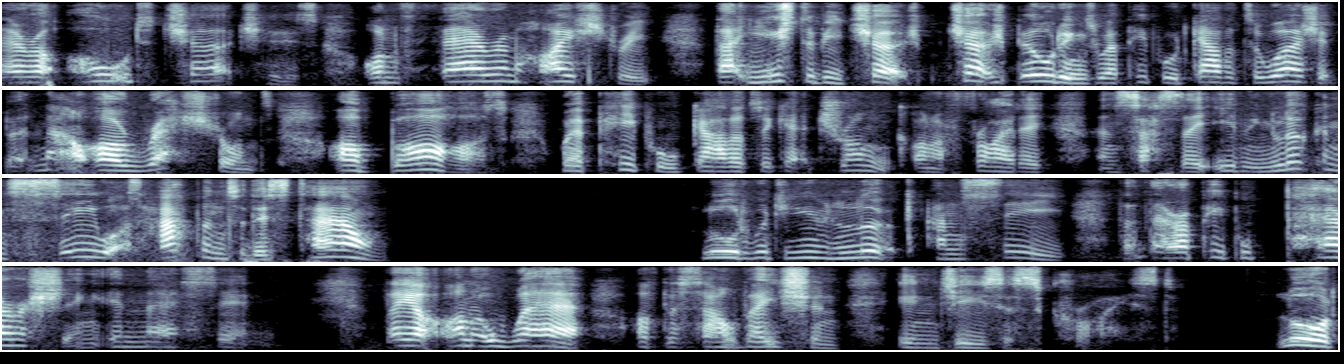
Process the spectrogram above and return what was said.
There are old churches on Fareham High Street that used to be church church buildings where people would gather to worship, but now are restaurants, are bars where people gather to get drunk on a Friday and Saturday evening. Look and see what's happened to this town. Lord, would you look and see that there are people perishing in their sin? They are unaware of the salvation in Jesus Christ. Lord,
